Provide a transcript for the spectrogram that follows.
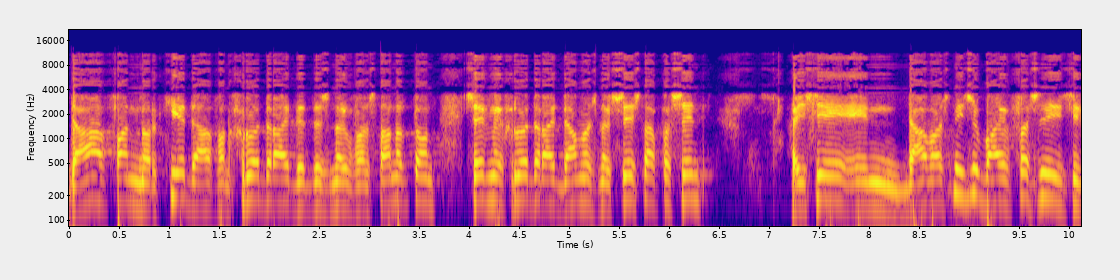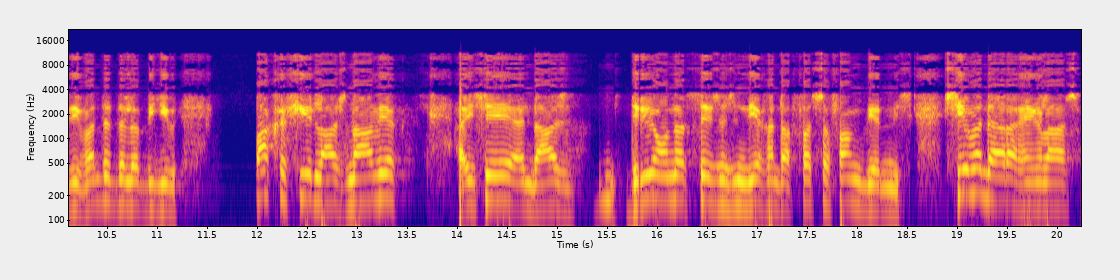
daar van Norke daar van Grootdraai, dit is nou van Standerton, sê my Grootdraai dam is nou 60% Hy sê en daar was nie so baie vis nie, sê die wind het hulle bietjie pak gegee laas naweek. Hy sê en daar's 396 visse vang deur 37 hengelaars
